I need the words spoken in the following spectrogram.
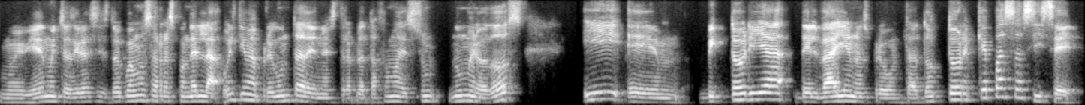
Muy bien, muchas gracias, Doc. Vamos a responder la última pregunta de nuestra plataforma de Zoom número 2. Y em, Victoria del Valle nos pregunta, doctor, ¿qué pasa si se,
